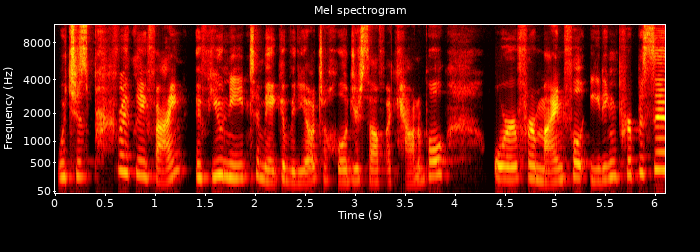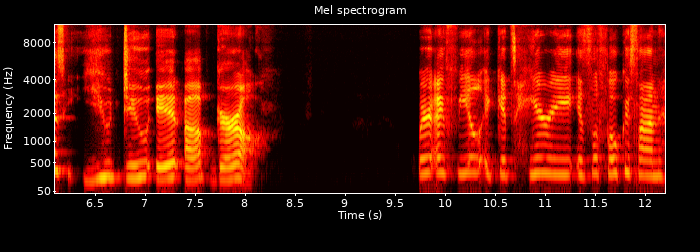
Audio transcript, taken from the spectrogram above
which is perfectly fine. If you need to make a video to hold yourself accountable or for mindful eating purposes, you do it up, girl. Where I feel it gets hairy is the focus on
